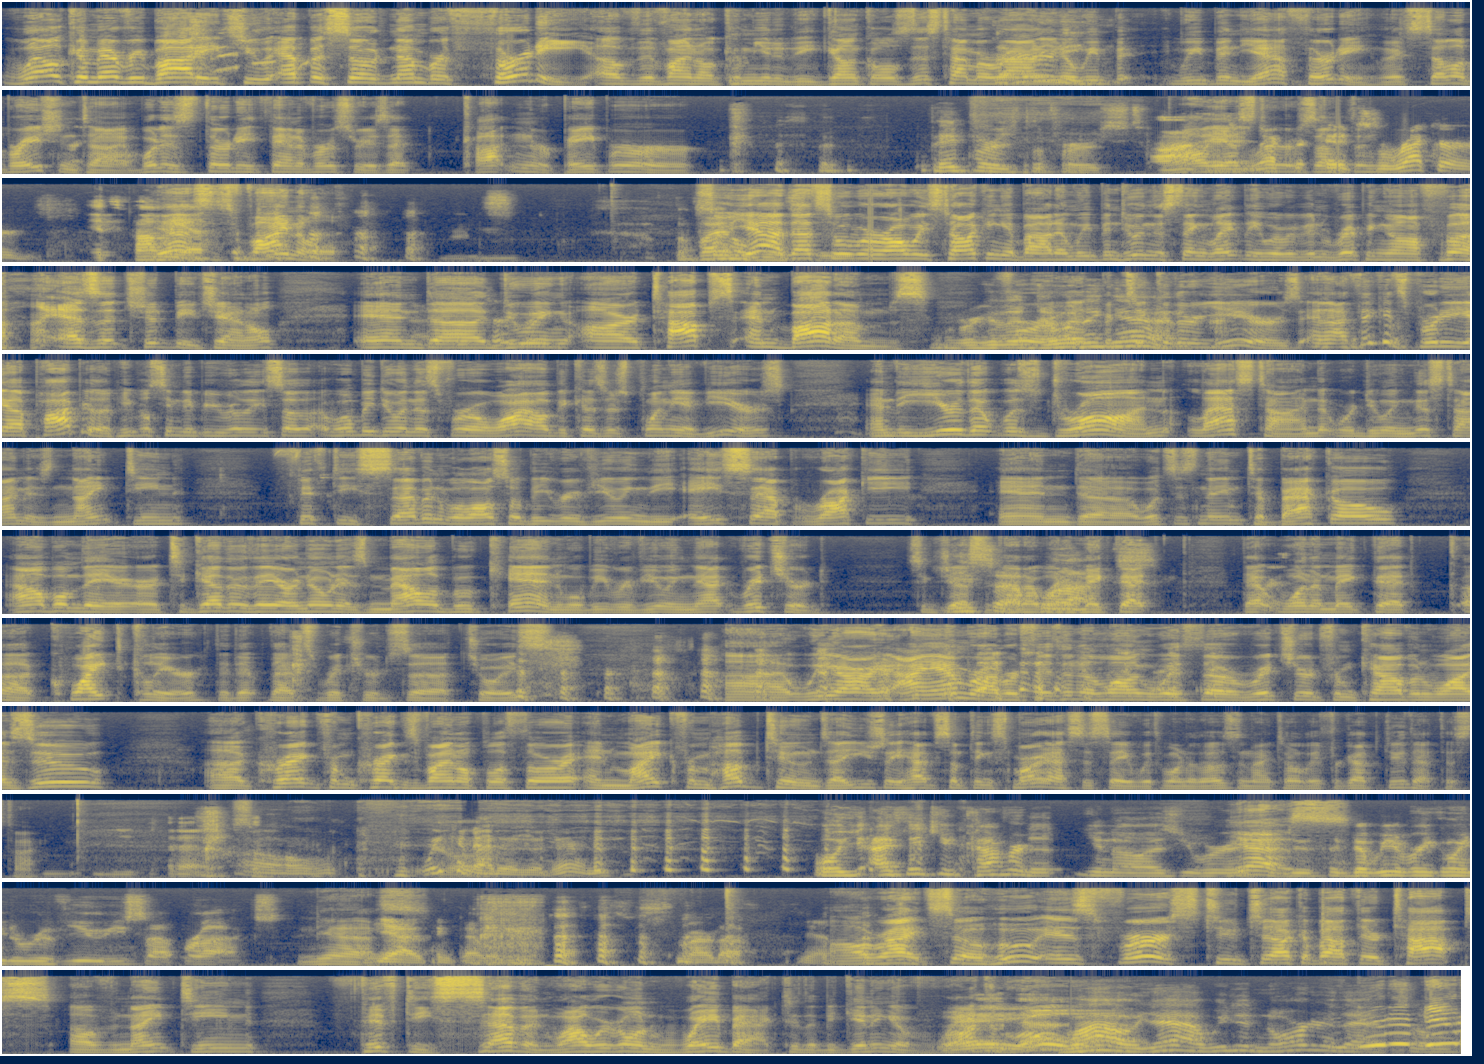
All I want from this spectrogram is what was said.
Welcome everybody to episode number thirty of the Vinyl Community Guncles. This time around, 30. you know we've been, we've been yeah thirty. It's celebration time. What is thirtieth anniversary? Is that cotton or paper or? paper is the first. Polyester or something. It's records. It's polyester. Yes, it's vinyl. so yeah, that's what we're always talking about, and we've been doing this thing lately where we've been ripping off uh, as it should be channel and uh, doing our tops and bottoms We're gonna for do it particular again. years. And I think it's pretty uh, popular. People seem to be really so. We'll be doing this for a while because there's plenty of years. And the year that was drawn last time that we're doing this time is 1957. We'll also be reviewing the ASAP Rocky and uh, what's his name Tobacco album. They are together. They are known as Malibu Ken. We'll be reviewing that. Richard suggested that. I want to make that that want to make that uh, quite clear that that's Richard's uh, choice. Uh, we are. I am Robert Fitton, along with uh, Richard from Calvin Wazoo, uh, Craig from Craig's Vinyl Plethora, and Mike from Hub Tunes. I usually have something smartass to say with one of those, and I totally forgot to do that this time. Oh, we can edit it in. Well, I think you covered it, you know, as you were yes. introducing that we were going to review Aesop Rocks. Yeah. Yeah, I think that was smart enough. Yeah. All right. So, who is first to talk about their tops of 1957? Wow, we're going way back to the beginning of rock and roll. Wow, yeah, we didn't order that. So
